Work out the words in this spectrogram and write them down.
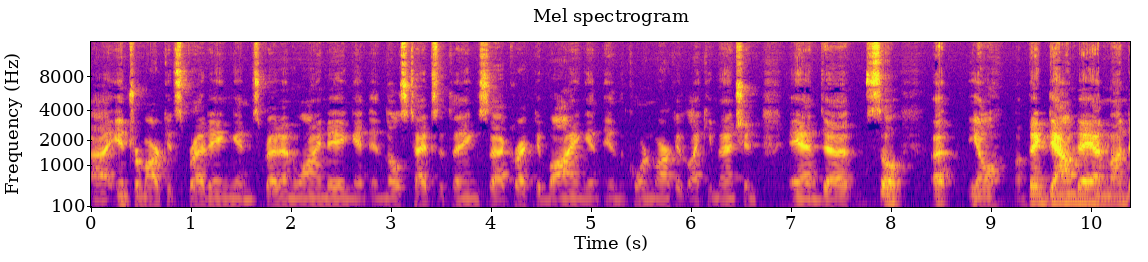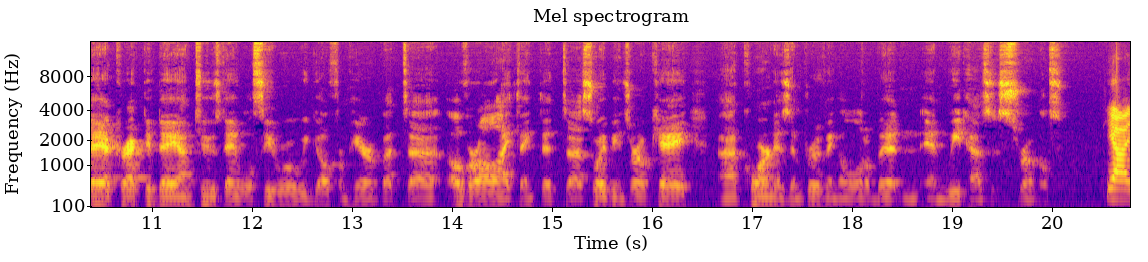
uh, intra-market spreading and spread unwinding, and, and those types of things, uh, corrective buying in, in, the corn market, like you mentioned, and uh, so. Uh, you know, a big down day on Monday, a corrective day on Tuesday. We'll see where we go from here. But overall, I think that soybeans are okay. corn is improving a little bit, and, and wheat has its struggles. Yeah,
